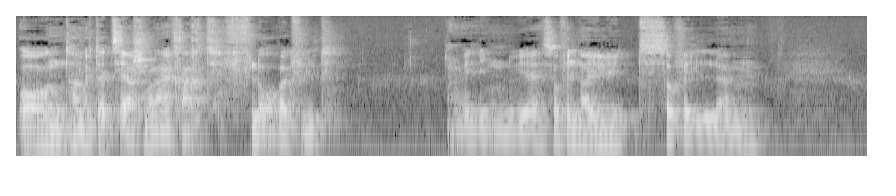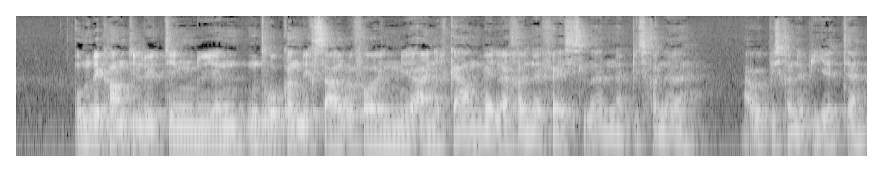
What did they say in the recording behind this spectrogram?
Und habe mich dort zuerst mal eigentlich recht verloren gefühlt. Weil irgendwie so viele neue Leute, so viele ähm, unbekannte Leute irgendwie einen, Druck an mich selber von irgendwie eigentlich gerne wollen können fesseln, etwas können, auch etwas können bieten.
